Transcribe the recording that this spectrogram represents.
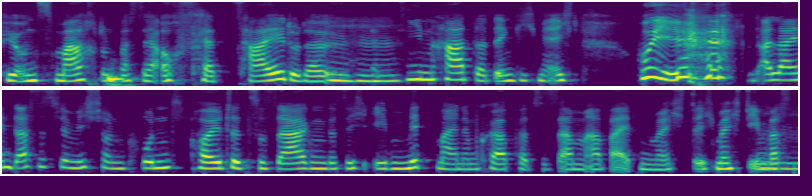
für uns macht und was er auch verzeiht oder mhm. verziehen hat. Da denke ich mir echt, hui. Und allein das ist für mich schon ein Grund, heute zu sagen, dass ich eben mit meinem Körper zusammenarbeiten möchte. Ich möchte ihm mhm. was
